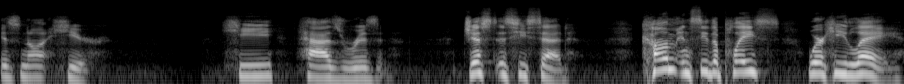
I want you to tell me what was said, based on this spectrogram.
is not here, He has risen. Just as He said, Come and see the place where He lay.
